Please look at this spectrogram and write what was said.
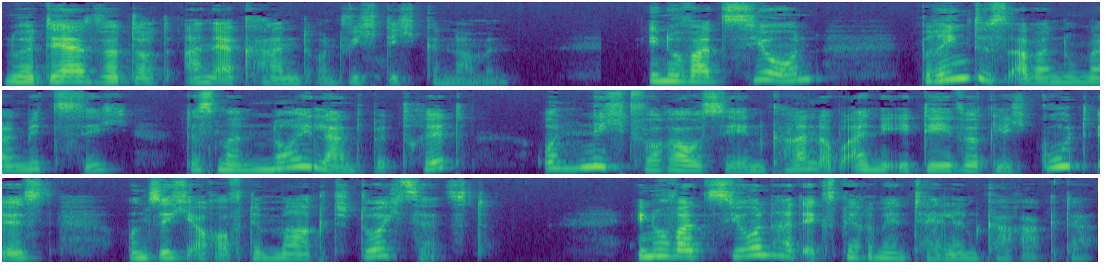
nur der wird dort anerkannt und wichtig genommen. Innovation bringt es aber nun mal mit sich, dass man Neuland betritt und nicht voraussehen kann, ob eine Idee wirklich gut ist und sich auch auf dem Markt durchsetzt. Innovation hat experimentellen Charakter.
